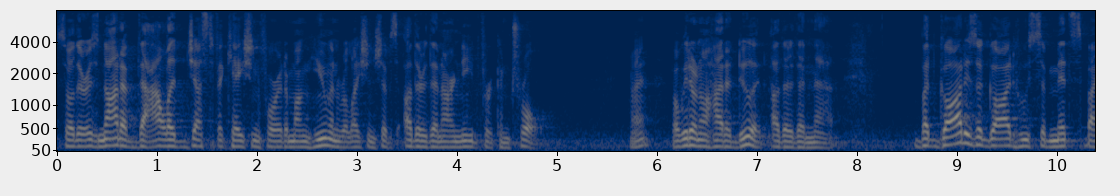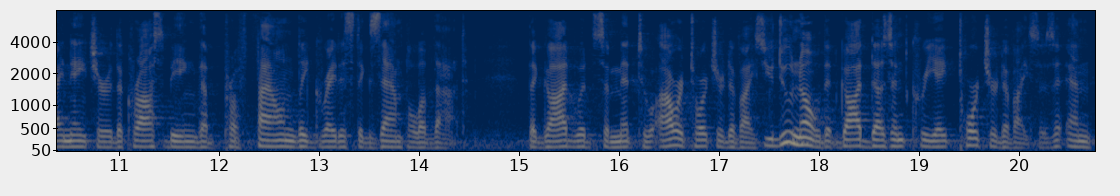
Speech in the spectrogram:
So there is not a valid justification for it among human relationships other than our need for control, right? But we don't know how to do it other than that. But God is a God who submits by nature, the cross being the profoundly greatest example of that. That God would submit to our torture device. You do know that God doesn't create torture devices and,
